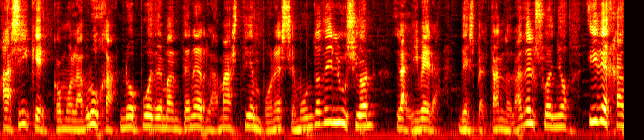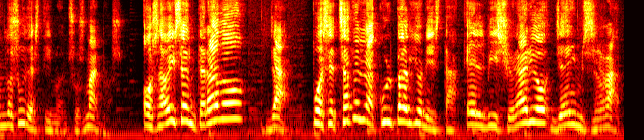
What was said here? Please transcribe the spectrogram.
Así que, como la bruja no puede mantenerla más tiempo en ese mundo de ilusión, la libera, despertándola del sueño y dejando su destino en sus manos. ¿Os habéis enterado? Ya. Pues echadle la culpa al guionista, el visionario James Rapp,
